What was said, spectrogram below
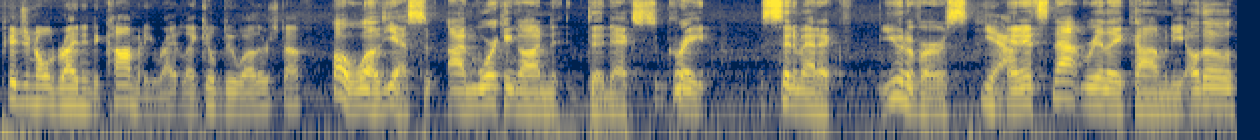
pigeonholed right into comedy, right? Like you'll do other stuff. Oh well, yes. I'm working on the next great cinematic universe. Yeah. and it's not really a comedy. Although,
